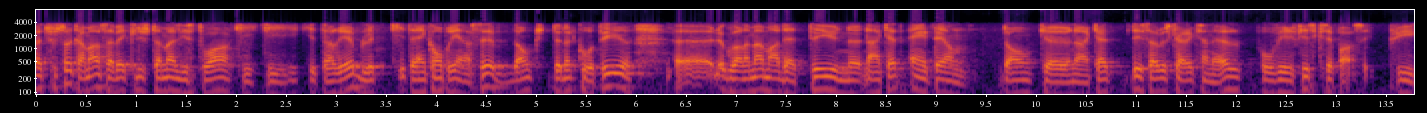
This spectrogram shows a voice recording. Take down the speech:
Ben, tout ça commence avec justement l'histoire qui, qui, qui, est horrible, qui est incompréhensible. Donc, de notre côté, euh, le gouvernement a mandaté une, enquête interne, donc euh, une enquête des services correctionnels pour vérifier ce qui s'est passé. Puis,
